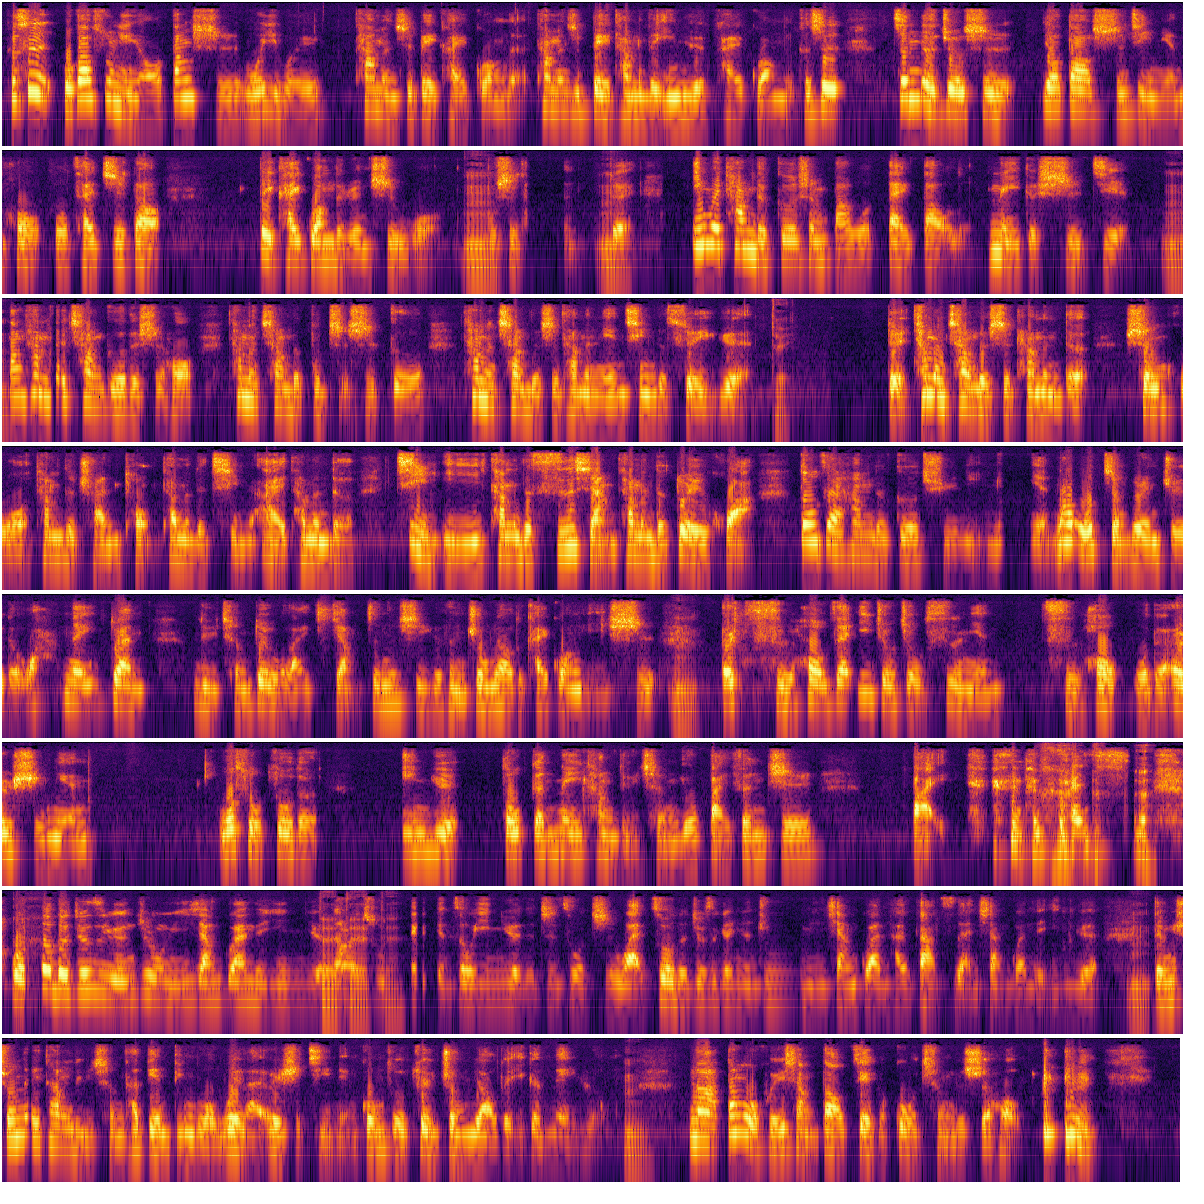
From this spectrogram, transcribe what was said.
可是我告诉你哦，当时我以为他们是被开光的，他们是被他们的音乐开光的。可是真的就是要到十几年后，我才知道被开光的人是我，嗯不是他们。嗯对，因为他们的歌声把我带到了那一个世界。嗯当他们在唱歌的时候，他们唱的不只是歌，他们唱的是他们年轻的岁月。对，对他们唱的是他们的生活、他们的传统、他们的情爱、他们的记忆、他们的思想、他们的对话，都在他们的歌曲里面。那我整个人觉得，哇，那一段旅程对我来讲，真的是一个很重要的开光仪式。嗯，而此后，在一九九四年此后，我的二十年，我所做的音乐都跟那一趟旅程有百分之百 的关系。我做的就是原住民相关的音乐，当然除了那个演奏音乐的制作之外，做的就是跟原住民相关还有大自然相关的音乐。嗯等于说那一趟旅程，它奠定我未来二十几年工作最重要的一个内容。嗯那当我回想到这个过程的时候，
